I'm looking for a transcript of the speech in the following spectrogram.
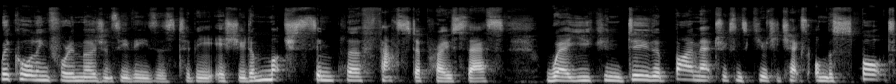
We're calling for emergency visas to be issued, a much simpler, faster process where you can do the biometrics and security checks on the spot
